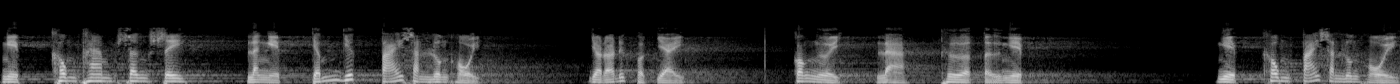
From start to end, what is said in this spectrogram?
Nghiệp không tham sân si là nghiệp chấm dứt tái sanh luân hồi. Do đó Đức Phật dạy, con người là thừa tự nghiệp. Nghiệp không tái sanh luân hồi,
